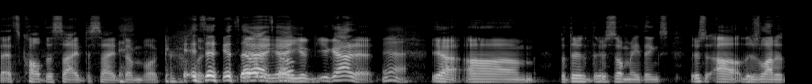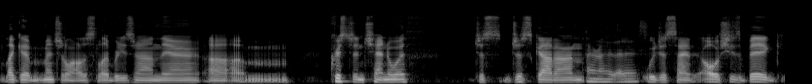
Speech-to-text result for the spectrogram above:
That's called the side to side dumbbell curl. Is it- is yeah, yeah, called? you you got it. Yeah, Yeah. Um, but there's there's so many things. There's uh there's a lot of like I mentioned a lot of celebrities around there. Um, Kristin Chenoweth just just got on. I don't know who that is. We just signed. Oh, she's big.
